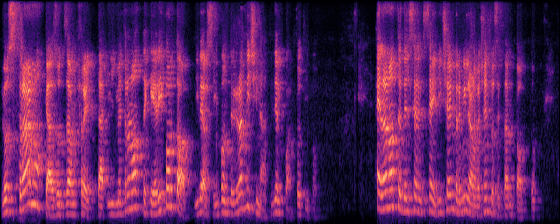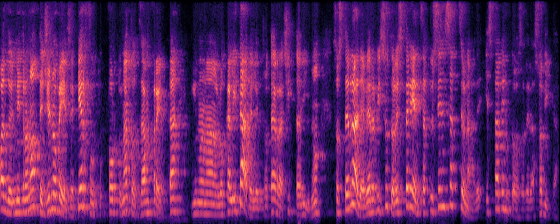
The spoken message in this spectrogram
Lo strano caso Zanfretta, il metronotte che riportò diversi incontri ravvicinati del quarto tipo. È la notte del 6 dicembre 1978 quando il metronotte genovese Pier Fortunato Zanfretta, in una località dell'entroterra cittadino, sosterrà di aver vissuto l'esperienza più sensazionale e spaventosa della sua vita.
